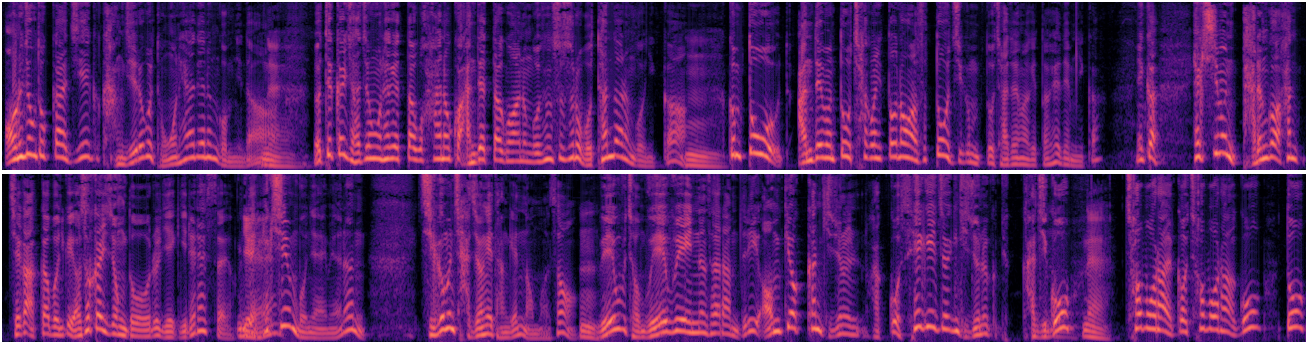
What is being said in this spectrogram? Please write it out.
어느 정도까지의 그 강제력을 동원해야 되는 겁니다. 네. 여태까지 자정을 하겠다고 해놓고 안 됐다고 하는 것은 스스로 못 한다는 거니까. 음. 그럼 또 안 되면 또 차관이 또 나와서 또 지금 또 자정하겠다고 해야 됩니까? 그러니까 핵심은 다른 거 한 제가 아까 보니까 여섯 가지 정도를 얘기를 했어요. 근데 예. 핵심은 뭐냐면은 지금은 자정의 단계는 넘어서 음. 외부 저 외부에 있는 사람들이 엄격한 기준을 갖고 세계적인 기준을 가지고 네. 처벌할 거 처벌하고 또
